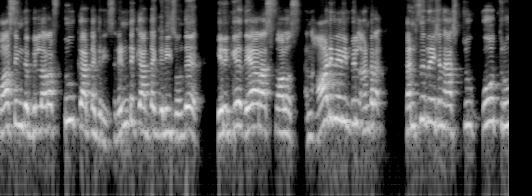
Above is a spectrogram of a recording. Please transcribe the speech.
passing the bill are of two categories ரெண்டு கேட்டகரிஸ் வந்து இருக்கு they are as follows and ordinary bill under consideration has to go through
